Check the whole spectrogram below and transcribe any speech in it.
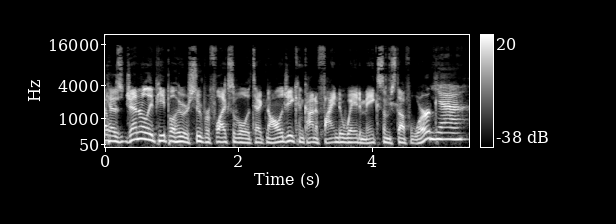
because generally people who are super flexible with technology can kind of find a way to make some stuff work. Yeah.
